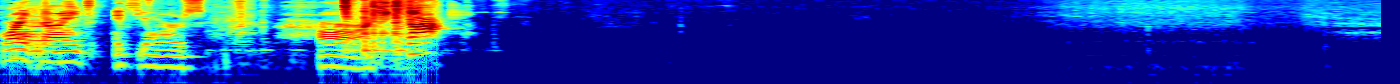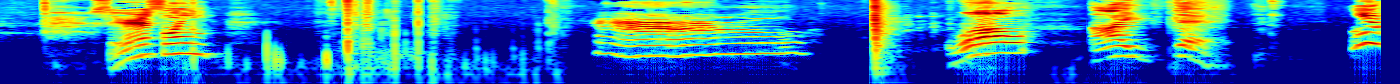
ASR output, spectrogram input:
White Alright. Knight, it's yours. Alright. Ah! Seriously? Well, I did. You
